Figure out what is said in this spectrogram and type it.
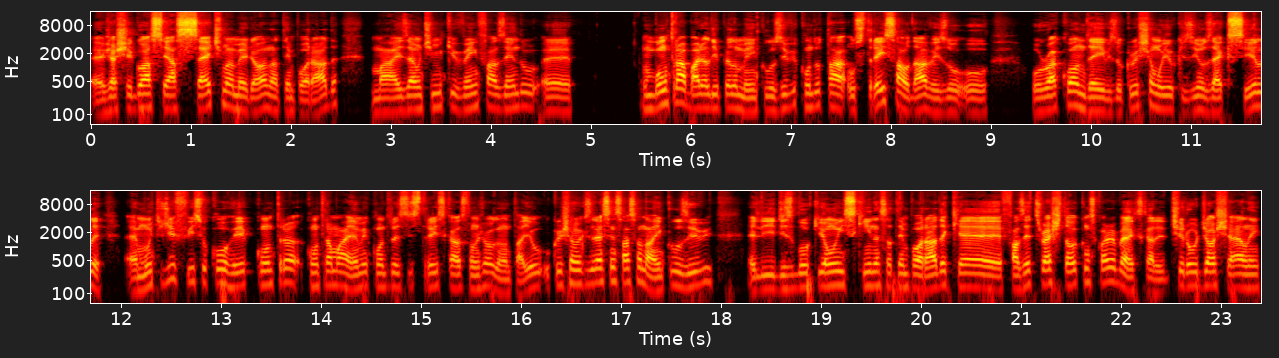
é, já chegou a ser a sétima melhor na temporada, mas é um time que vem fazendo é, um bom trabalho ali pelo meio. Inclusive, quando tá os três saudáveis, o, o, o Raquan Davis, o Christian Wilkes e o Zach Sealer, é muito difícil correr contra, contra Miami, contra esses três caras que estão jogando, tá? E o, o Christian Wilkes é sensacional. Inclusive, ele desbloqueou um skin nessa temporada que é fazer trash talk com os quarterbacks, cara. Ele tirou o Josh Allen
